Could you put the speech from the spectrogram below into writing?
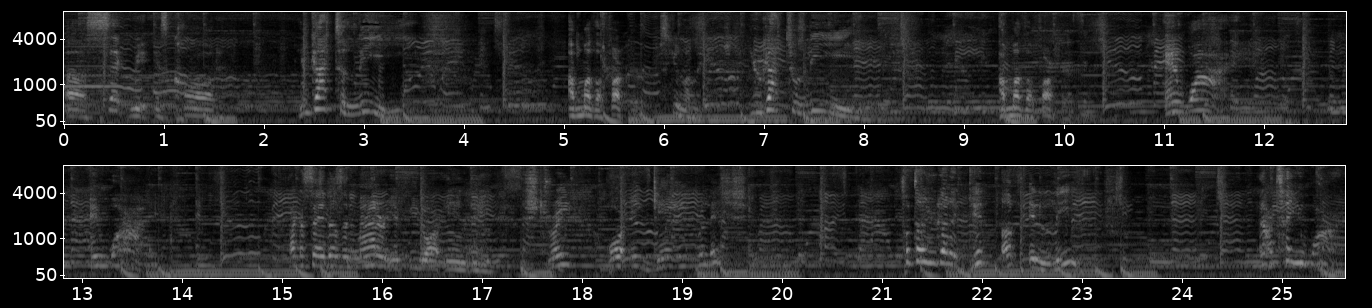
uh, segment is called You Got to Leave a Motherfucker. Excuse my language. You got to leave a motherfucker. And why? And why? Like I said, it doesn't matter if you are in a straight or a gay relationship. Sometimes you gotta get up and leave. And I'll tell you why.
